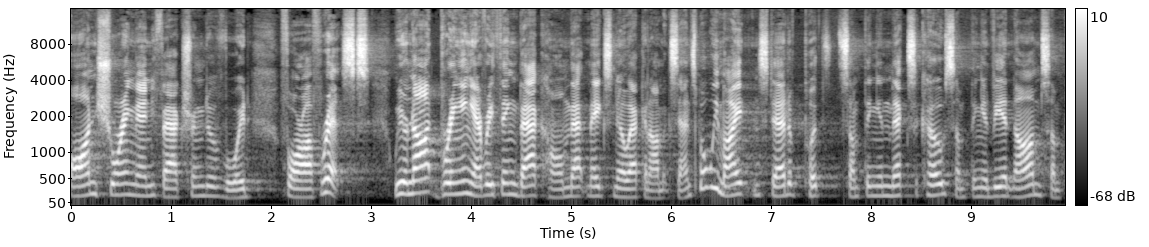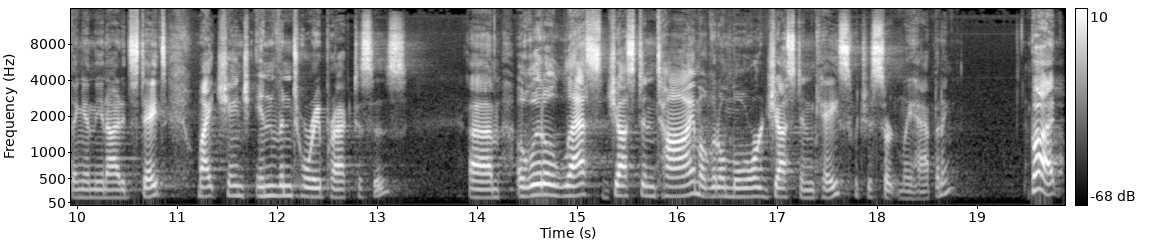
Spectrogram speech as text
onshoring manufacturing to avoid far off risks. We are not bringing everything back home. That makes no economic sense, but we might instead have put something in Mexico, something in Vietnam, something in the United States, might change inventory practices. Um, a little less just in time, a little more just in case, which is certainly happening. But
